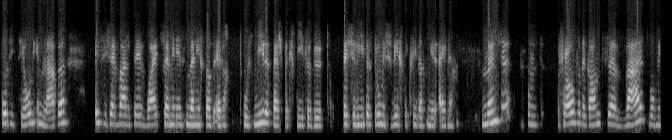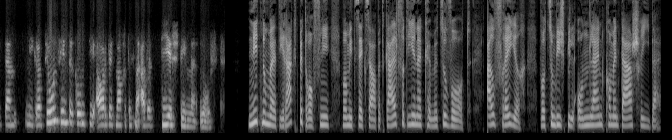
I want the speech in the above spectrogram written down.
Position im Leben, es ist einfach sehr White Feminism, wenn ich das einfach aus meiner Perspektive würde beschreiben. Darum ist wichtig, dass wir eigentlich Menschen und Frauen von der ganzen Welt, die mit dem Migrationshintergrund die Arbeit machen, dass man eben diese Stimme lost. Nicht nur direkt Betroffene, die mit Sexarbeit Geld verdienen, kommen zu Wort. Auch Freier, die zum Beispiel Online-Kommentare schreiben.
